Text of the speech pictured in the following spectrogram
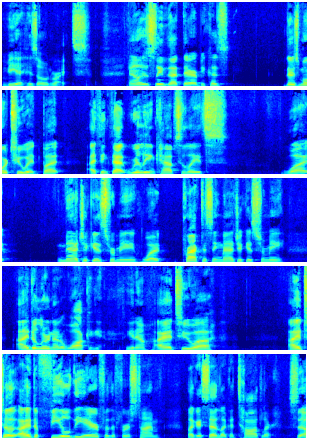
via his own rights. And I'll just leave that there because there's more to it, but I think that really encapsulates what magic is for me, what practicing magic is for me. I had to learn how to walk again. You know, I had to, uh, I had to, I had to feel the air for the first time. Like I said, like a toddler. So,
